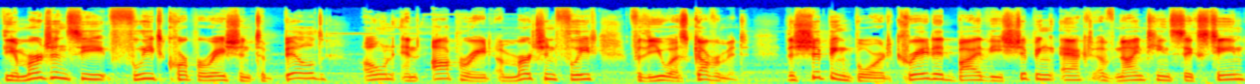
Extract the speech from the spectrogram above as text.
the Emergency Fleet Corporation to build, own, and operate a merchant fleet for the U.S. government. The Shipping Board, created by the Shipping Act of 1916,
